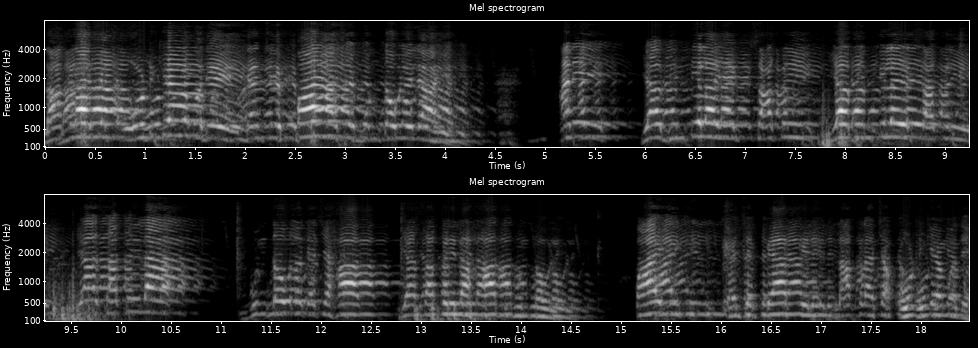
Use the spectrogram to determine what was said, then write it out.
लाकडाच्या ओढक्यामध्ये त्यांचे पाय असे गुंतवलेले आहेत. आणि या भिंतीला एक साखळी या भिंतीला एक साखळी या साखळीला गुंतवलं त्याचे हात या साखळीला हात गुंतवले. पाय देखील त्यांचे प्यार केले लाकडाच्या ओढक्यामध्ये.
